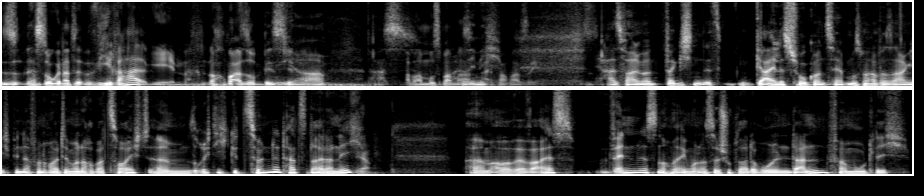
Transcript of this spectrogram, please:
das sogenannte Viral gehen. nochmal so ein bisschen. Ja, das, Aber muss man mal einfach mal sehen. ja, es war wirklich ein, ein geiles Showkonzept, muss man einfach sagen. Ich bin davon heute immer noch überzeugt. Ähm, so richtig gezündet hat es leider nicht. Ja. Ähm, aber wer weiß, wenn wir es nochmal irgendwann aus der Schublade holen, dann vermutlich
